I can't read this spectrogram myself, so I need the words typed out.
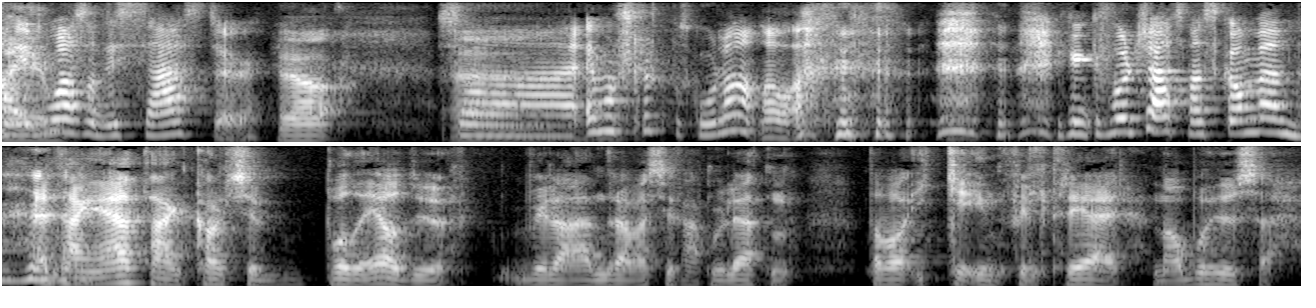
ah, It was a disaster. Ja. Så jeg måtte slutte på skolen. Nå, jeg kunne ikke fortsette med skammen. Jeg tenker, jeg tenker kanskje både jeg og du ville endra hvis vi fikk muligheten. Det var ikke infiltrere nabohuset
